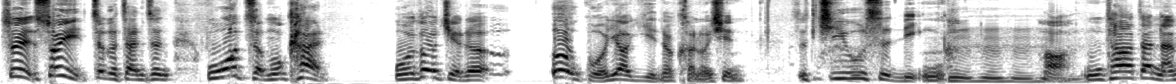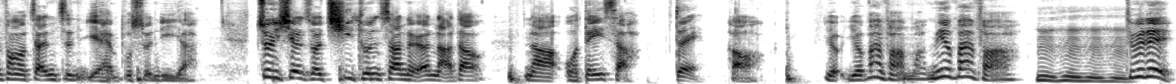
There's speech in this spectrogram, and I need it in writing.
所以，所以这个战争我怎么看，我都觉得俄国要赢的可能性是几乎是零啊。嗯嗯嗯。啊，他在南方的战争也很不顺利啊。最先说气吞山的要拿到那 Odessa，对，好，有有办法吗？没有办法啊。嗯嗯嗯嗯，对不对？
